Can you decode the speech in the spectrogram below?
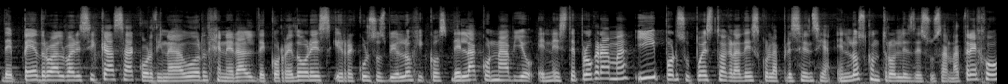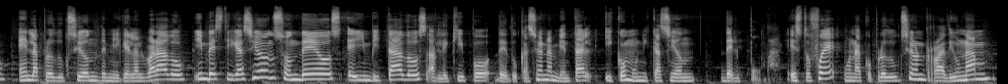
de Pedro Álvarez y Casa, coordinador general de corredores y recursos biológicos de la Conavio en este programa y por supuesto agradezco la presencia en los controles de Susana Trejo, en la producción de Miguel Alvarado, investigación, sondeos e invitados al equipo de Educación Ambiental y Comunicación del Puma. Esto fue una coproducción Radio UNAM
